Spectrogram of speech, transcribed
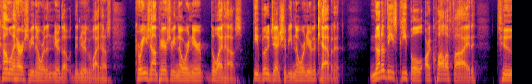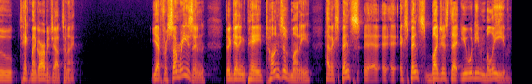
Kamala Harris should be nowhere near the, the near the White House. Karine Jean-Pierre should be nowhere near the White House. Pete Buttigieg should be nowhere near the cabinet. None of these people are qualified to take my garbage out tonight. Yet for some reason, they're getting paid tons of money, have expense uh, uh, expense budgets that you wouldn't even believe,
